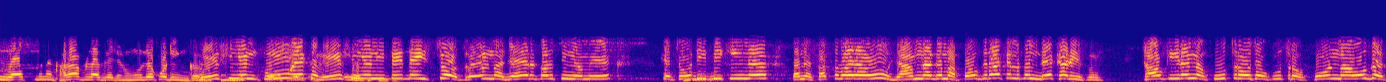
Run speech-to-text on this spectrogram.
એ વાત મને ખરાબ લાગે છે હું રેકોર્ડિંગ કરું એશિયન તું એક વેસિયની પેદાઈશ છો. ધ્રોલમાં જાહેર કરશી અમે. કે ચોદી બીકીને તને સતવારા હું જામનગરમાં પગ રાખેલો તને દેખાડીશું. ઠાવકીરણનો કૂતરો છો કૂતરો ફોનમાં વગર.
